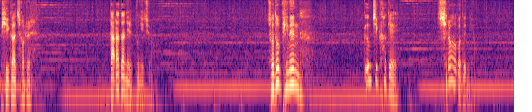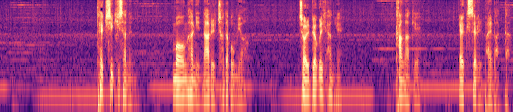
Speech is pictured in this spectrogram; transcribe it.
비가 저를 따라다닐 뿐이죠. 저도 비는 끔찍하게 싫어하거든요. 택시 기사는 멍하니 나를 쳐다보며 절벽을 향해 강하게 엑셀을 밟았다.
